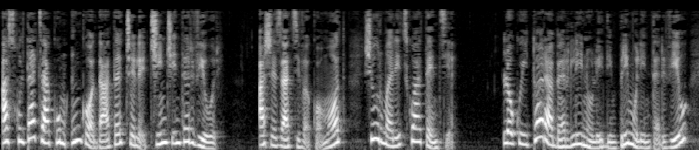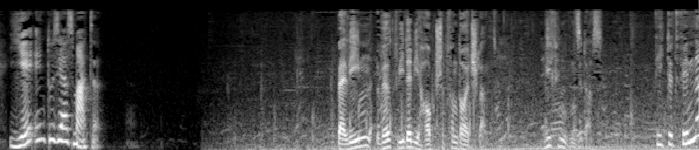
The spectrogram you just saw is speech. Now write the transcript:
Ascultați acum încă o dată cele cinci interviuri. Așezați-vă comod și urmăriți cu atenție. Locuitoarea Berlinului din primul interviu e entuziasmată. Berlin wird wieder die Hauptstadt von Deutschland. Wie finden Sie das? Wie ich das finde?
